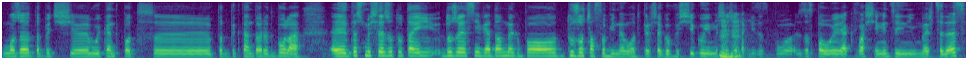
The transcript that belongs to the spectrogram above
może to być e, weekend pod, e, pod dyktando Red Bulla. E, Też myślę, że tutaj dużo jest niewiadomych, bo dużo czasu minęło od pierwszego wyścigu i myślę, Mhm. że takie zespoły, zespoły jak właśnie między innymi Mercedes,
